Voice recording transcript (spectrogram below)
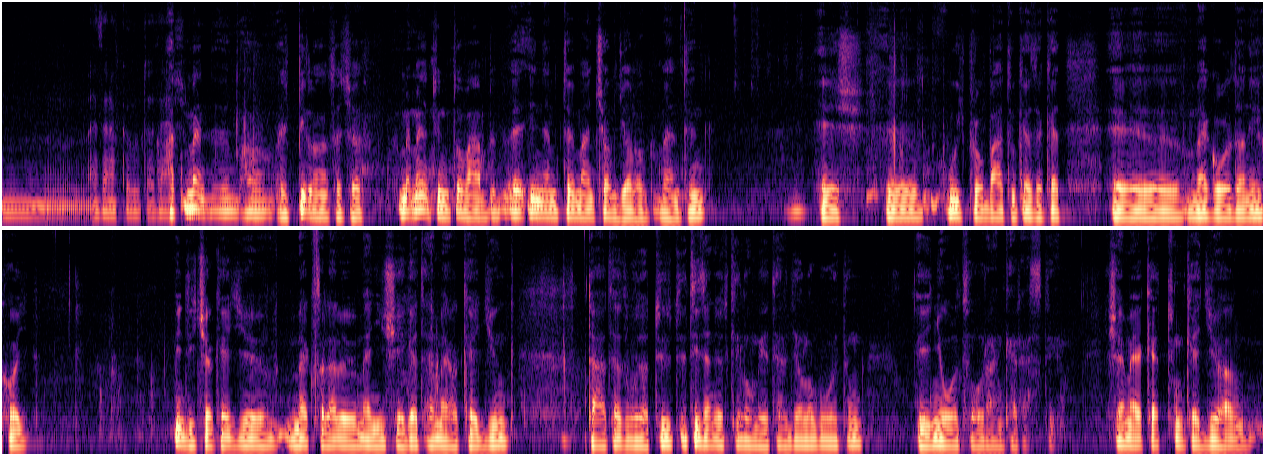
mm, ezen a körutazás? Hát men, egy pillanat, hogyha mentünk tovább, innentől már csak gyalog mentünk, és úgy próbáltuk ezeket megoldani, hogy mindig csak egy megfelelő mennyiséget emelkedjünk. Tehát ez volt a 15 kilométer gyalogoltunk, 8 órán keresztül. És emelkedtünk egy olyan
